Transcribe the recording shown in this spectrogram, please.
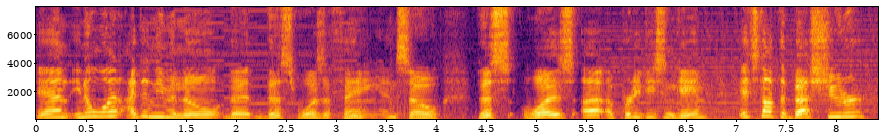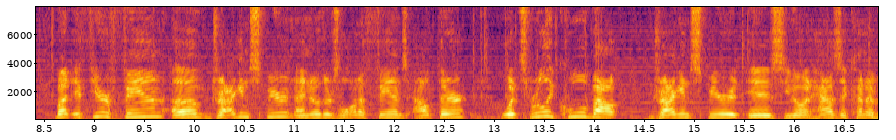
And you know what? I didn't even know that this was a thing. And so this was a, a pretty decent game. It's not the best shooter, but if you're a fan of Dragon Spirit, I know there's a lot of fans out there, what's really cool about Dragon Spirit is, you know, it has a kind of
